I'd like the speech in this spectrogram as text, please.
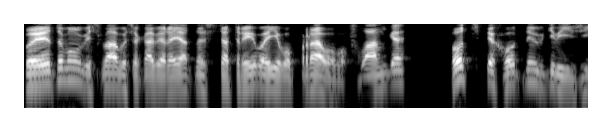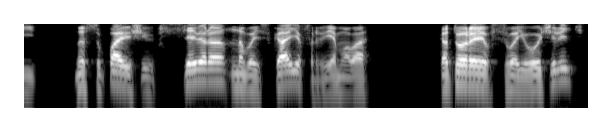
поэтому весьма высока вероятность отрыва его правого фланга от пехотных дивизий, наступающих с севера на войска Ефремова, которые, в свою очередь,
